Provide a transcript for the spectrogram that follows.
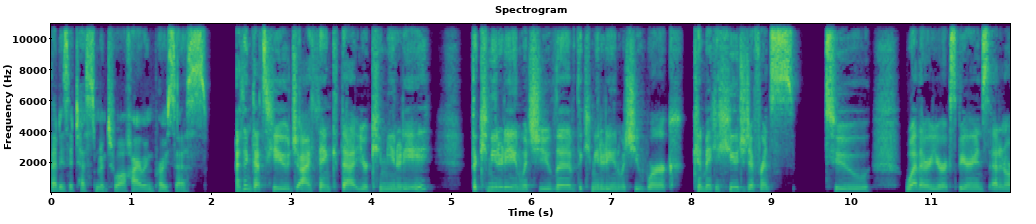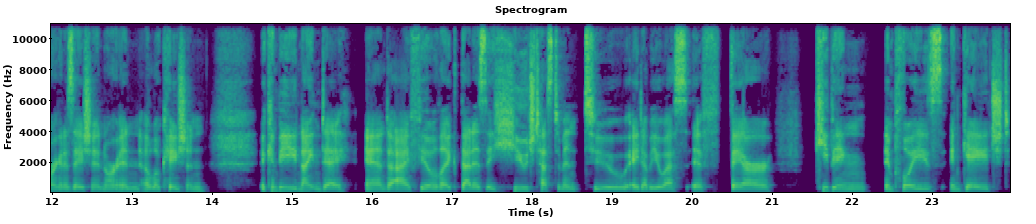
that is a testament to our hiring process. I think that's huge. I think that your community the community in which you live the community in which you work can make a huge difference to whether you're experienced at an organization or in a location. It can be night and day. And I feel like that is a huge testament to AWS if they are keeping employees engaged,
